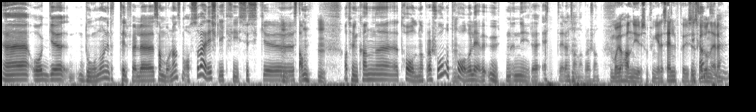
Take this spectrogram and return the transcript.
Eh, og eh, donoren, i dette tilfellet samboeren hans, må også være i slik fysisk eh, Mm. stand Mm. at hun kan eh, tåle en operasjon, og tåle å leve uten en nyre etter en sånn Mm. operasjon. Du må jo ha nyre som fungerer selv hvis hun skal donere. Mm.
